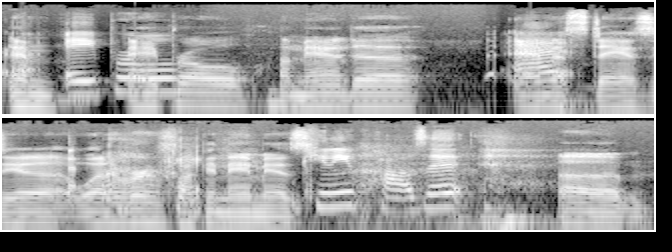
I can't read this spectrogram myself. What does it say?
or Am- April? April, Amanda, Anastasia, whatever her Okay. fucking name is. Can you pause it? Um,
